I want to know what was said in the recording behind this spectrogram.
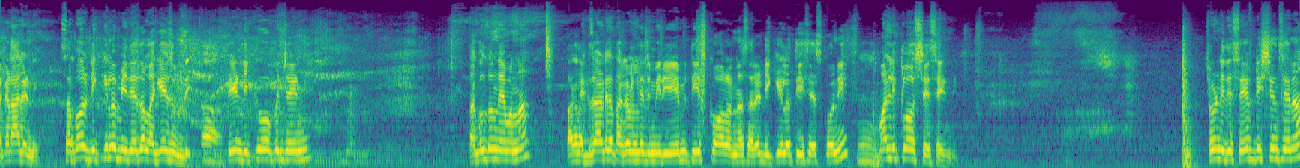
అక్కడ ఆగండి. సపోజ్ డిక్కీలో మీదేదో లగేజ్ ఉంది. తీయండి డిక్కీ ఓపెన్ చేయండి. తగులుతుంది ఏమన్నా? తగల ఎగ్జాక్ట్గా తగలలేదు మీరు ఏమి తీసుకోవాలన్నా సరే డిక్కీలో తీసేసుకొని మళ్ళీ క్లోజ్ చేసేయండి. చూడండి ఇది సేఫ్ డిస్టెన్స్ ఏనా?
